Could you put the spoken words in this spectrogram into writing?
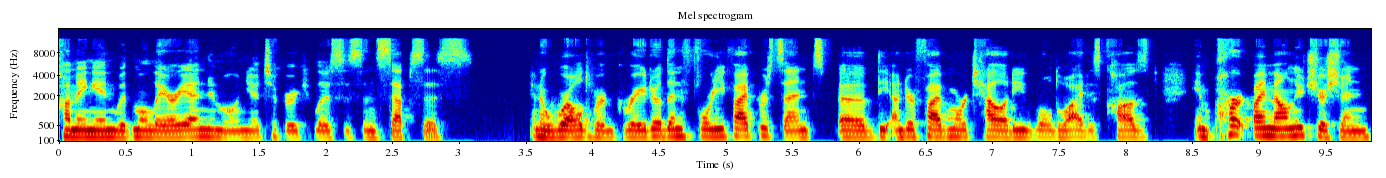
coming in with malaria, pneumonia, tuberculosis, and sepsis. In a world where greater than 45% of the under five mortality worldwide is caused in part by malnutrition,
